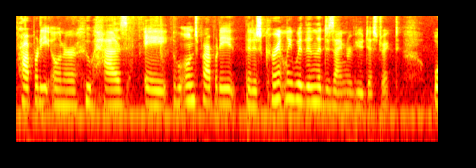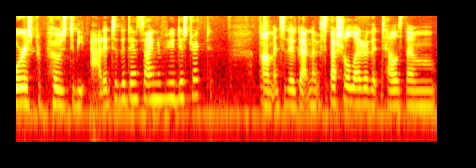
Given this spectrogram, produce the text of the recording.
property owner who has a, who owns property that is currently within the design review district or is proposed to be added to the design review district. Um, and so they've gotten a special letter that tells them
